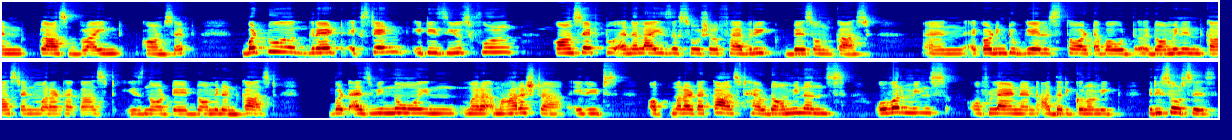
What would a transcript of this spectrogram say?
and class blind concept but to a great extent it is useful concept to analyze the social fabric based on caste and according to Gail's thought about uh, dominant caste and Maratha caste is not a dominant caste but as we know in Mara- Maharashtra elites of Maratha caste have dominance over means of land and other economic resources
